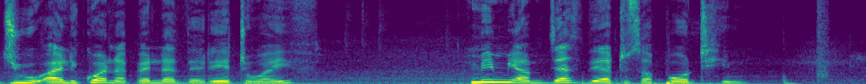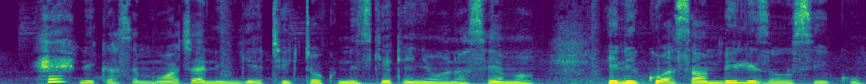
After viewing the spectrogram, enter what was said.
Juu alikuwa anapenda the right wife. Mimi I'm just there to support him He, nikasema wacha niingie TikTok nisikie kenye wanasema. Ilikuwa saa mbili za usiku,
